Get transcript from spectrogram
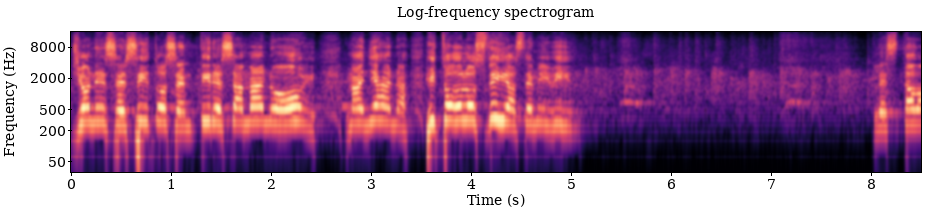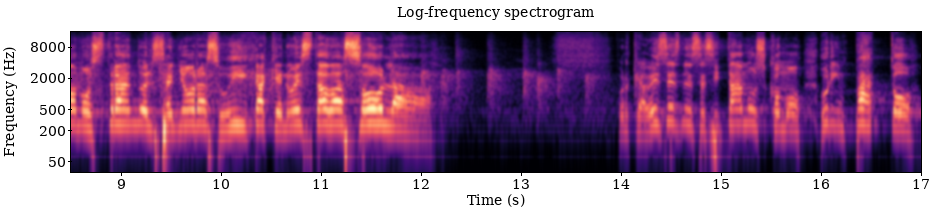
yo necesito sentir esa mano hoy, mañana y todos los días de mi vida. Le estaba mostrando el Señor a su hija que no estaba sola. Porque a veces necesitamos como un impacto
